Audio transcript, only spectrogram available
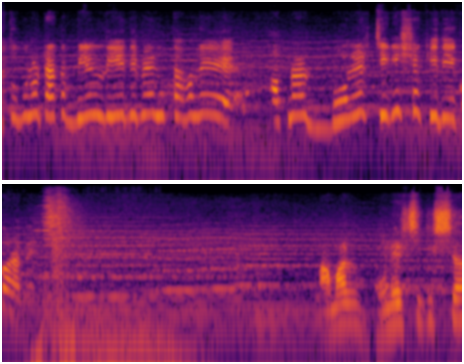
এতগুলো টাকা বিল দিয়ে দিবেন তাহলে আপনার বোনের চিকিৎসা কি দিয়ে করাবেন? আমার বোনের চিকিৎসা?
